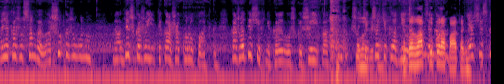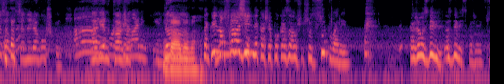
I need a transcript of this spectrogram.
А я кажу, Самвел, а що кажу воно? А де ж кажу, ти кажеш куропатки? Кажу, а де ж їхні крилушки, шийка? Що тільки, що одні Це лапки кажу, куропаток. Я ще сказала, це не лягушки. А, він каже, такі маленькі. Да, да, да. Так він нам з Ну, м'ясо. холодильника ще показав, що суп варив. Каже, ось дивись, ось дивись, каже, які.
